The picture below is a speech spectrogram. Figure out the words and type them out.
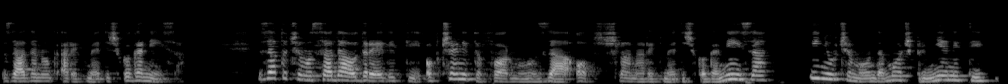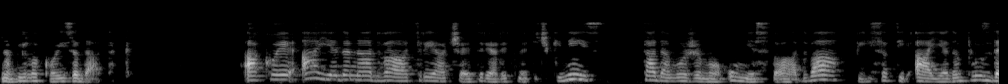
zadanog aritmetičkog niza. Zato ćemo sada odrediti općenito formulu za opći član aritmetičkog niza i nju ćemo onda moći primijeniti na bilo koji zadatak. Ako je A1, A2, A3, A4 aritmetički niz, tada možemo umjesto A2 pisati A1 plus D.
